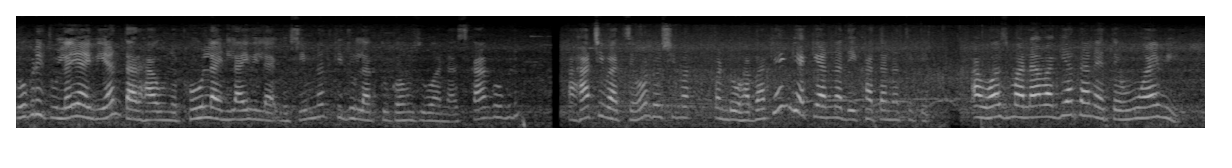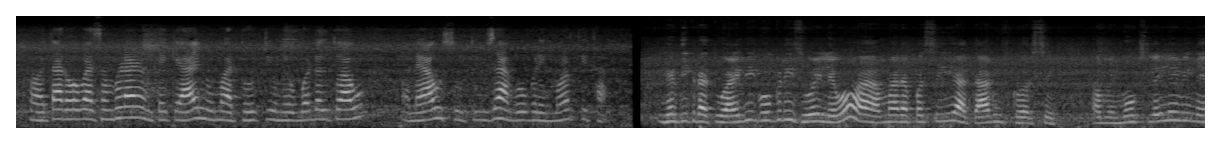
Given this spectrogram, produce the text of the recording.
ગોગડી તું લઈ આવી એમ તાર હાઉને ફોલાઈને લાવી લાવ્યું સીમ નથી કીધું લાગતું ઘઉં જોવાના કાં ગોગડી આ સાચી વાત છે હો ડોશીમાં. પણ ડોહા ક્યાં ગયા? ક્યારના દેખાતા નથી તે. આ વોઝમાં નાવા ગયા હતા ને તે હું આવી. તારો અવાજ સંભળાયો ને તે કે હું માર ધોતિયું ને એવું બદલતો આવું અને આવશું તું જા ગોગડી મળતી થા. ને દીકરા તું આવી ગોગડી જોઈ લેવો આ અમારા પછી આ તારું જ ઘર છે. અમે મોક્ષ લઈ લેવી ને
